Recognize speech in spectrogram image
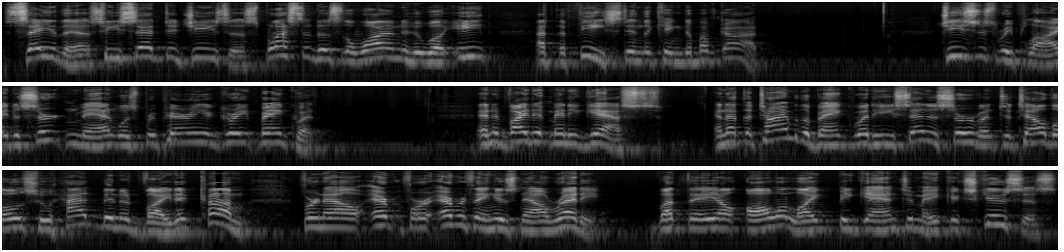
say this, he said to Jesus, Blessed is the one who will eat at the feast in the kingdom of God. Jesus replied, A certain man was preparing a great banquet and invited many guests. And at the time of the banquet, he sent his servant to tell those who had been invited, Come, for now, for everything is now ready but they all alike began to make excuses.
